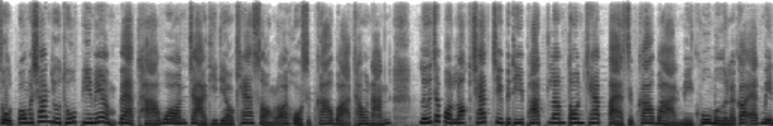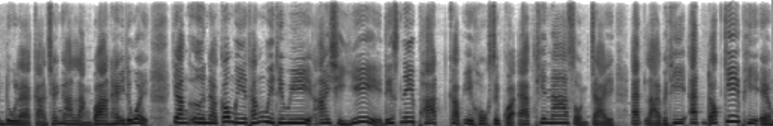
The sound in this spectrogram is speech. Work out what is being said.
สูตรโปรโมชั่น YouTube Premium แบบถาวรจ่ายทีเดียวแค่ 269 บาทเท่านั้น หรือจะปลดล็อกแชท GPT พัทเริ่มต้นแค่ 89 บาท มีคู่มือแล้วก็แอดมินดูแลการใช้งานหลังบ้านให้ด้วย อย่างอื่นน่ะก็มีทั้ง VTV, i ฉียี่ Disney p l u s กับอีก 60 กว่าแอปที่น่าสนใจ แอดไลน์ไปที่ d o c k y PM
